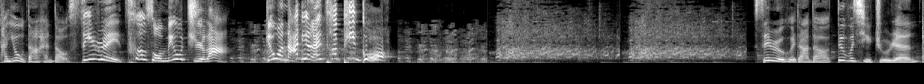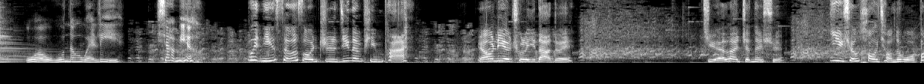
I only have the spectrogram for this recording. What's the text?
他又大喊道：“Siri，厕所没有纸啦，给我拿点来擦屁股。” Siri 回答道：“对不起，主人，我无能为力。下面为您搜索纸巾的品牌，然后列出了一大堆，绝了，真的是一身好强的我爸，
